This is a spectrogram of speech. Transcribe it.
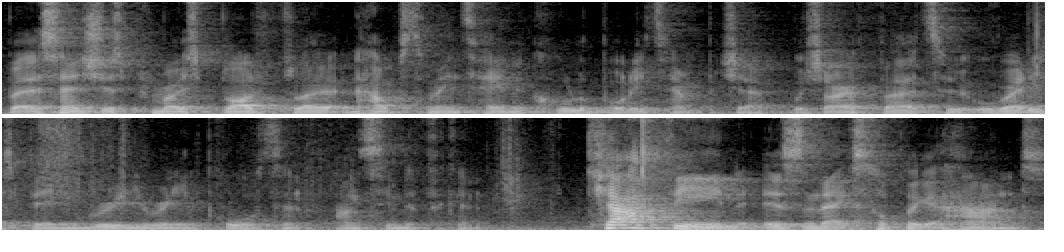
but essentially just promotes blood flow and helps to maintain a cooler body temperature, which I refer to already as being really, really important and significant. Caffeine is the next topic at hand.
